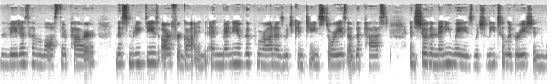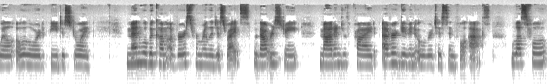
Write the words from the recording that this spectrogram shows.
The Vedas have lost their power. The Smritis are forgotten, and many of the Puranas, which contain stories of the past and show the many ways which lead to liberation, will, O Lord, be destroyed. Men will become averse from religious rites, without restraint, maddened with pride, ever given over to sinful acts, lustful,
